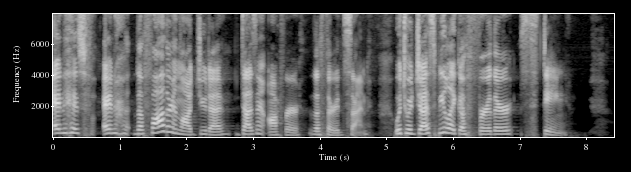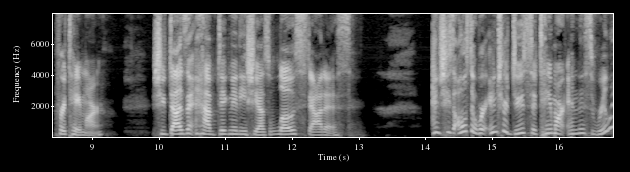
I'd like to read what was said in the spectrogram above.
And his and the father-in-law Judah doesn't offer the third son which would just be like a further sting for Tamar. She doesn't have dignity, she has low status. And she's also, we're introduced to Tamar in this really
